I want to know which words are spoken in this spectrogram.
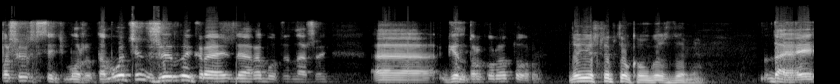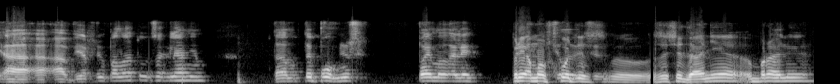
пошерстить может. Там очень жирный край для работы нашей э, генпрокуратуры. Да если бы только в Госдуме. Да, и, а, а, а в Верхнюю палату заглянем. Там, ты помнишь, поймали. Прямо в ходе э, заседания брали.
